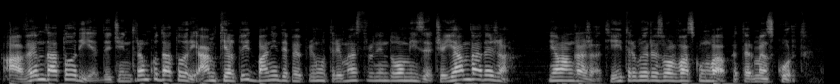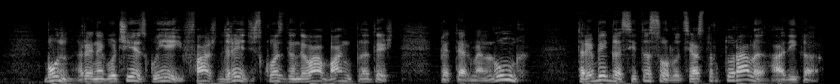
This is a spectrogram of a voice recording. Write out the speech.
Avem datorie, deci intrăm cu datorie. Am cheltuit banii de pe primul trimestru din 2010. I-am dat deja, i-am angajat. Ei trebuie rezolvați cumva, pe termen scurt. Bun, renegociezi cu ei, faci dregi, scoți de undeva bani, plătești. Pe termen lung, trebuie găsită soluția structurală, adică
